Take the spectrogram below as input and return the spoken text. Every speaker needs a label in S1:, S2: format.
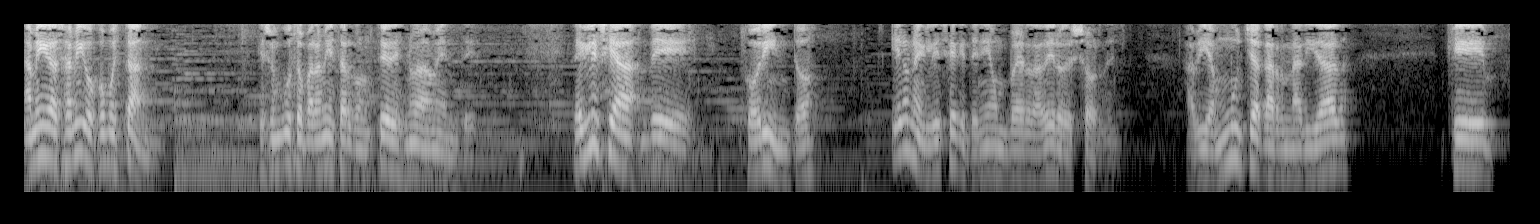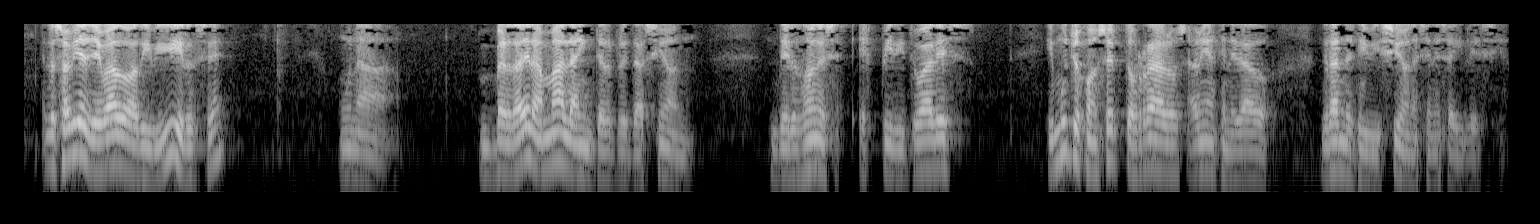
S1: Amigas, amigos, ¿cómo están? Es un gusto para mí estar con ustedes nuevamente. La iglesia de Corinto era una iglesia que tenía un verdadero desorden. Había mucha carnalidad que los había llevado a dividirse, una verdadera mala interpretación de los dones espirituales y muchos conceptos raros habían generado grandes divisiones en esa iglesia.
